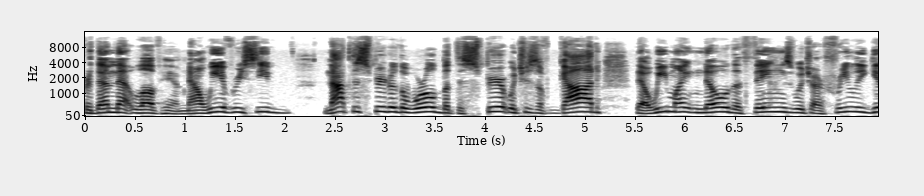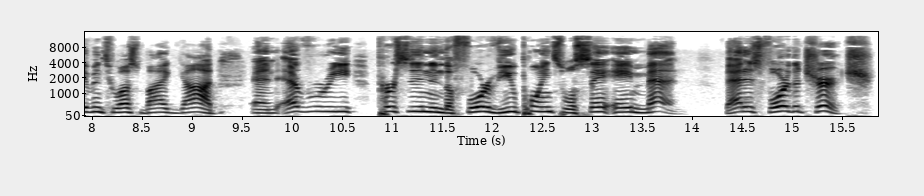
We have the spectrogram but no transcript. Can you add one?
for them that love him. Now we have received not the spirit of the world, but the spirit which is of God, that we might know the things which are freely given to us by God. And every person in the four viewpoints will say amen. That is for the church.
